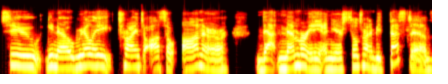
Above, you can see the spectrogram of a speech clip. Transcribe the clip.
to, you know, really trying to also honor that memory and you're still trying to be festive.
